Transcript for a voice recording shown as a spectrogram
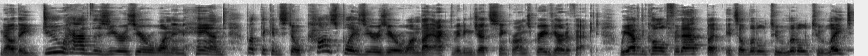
Now, they do have the 001 in hand, but they can still cosplay 001 by activating Jet Synchron's Graveyard effect. We have the called for that, but it's a little too little too late.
